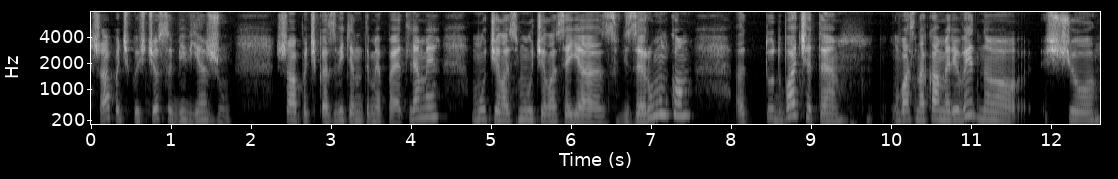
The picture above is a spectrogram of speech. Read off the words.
шапочку, що собі в'яжу. Шапочка з витягнутими петлями. Мучилась, мучилася я з візерунком. Е, Тут, бачите, у вас на камері видно, що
